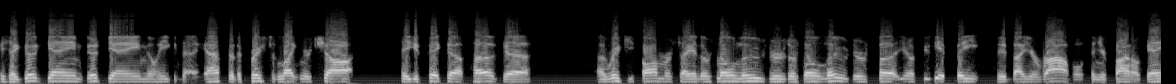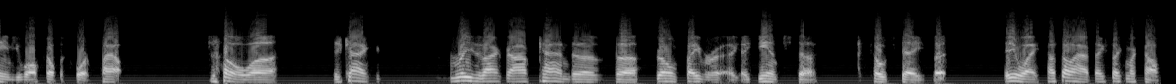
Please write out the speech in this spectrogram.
He said, "Good game, good game." You know, he could after the Christian Laettner shot, he could pick up, hug uh, uh, Richie Farmer, say, "There's no losers, there's no losers." But you know, if you get beat by your rivals in your final game, you walk off the court pout. So uh, it's kind of reason I, I've kind of uh, grown favor against uh, Coach K. But anyway, that's all I have. Thanks for taking my call.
